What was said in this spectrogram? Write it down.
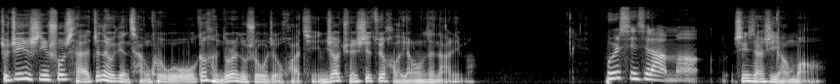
就这件事情说起来真的有点惭愧，我我跟很多人都说过这个话题。你知道全世界最好的羊绒在哪里吗？不是新西兰吗？新西兰是羊毛，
